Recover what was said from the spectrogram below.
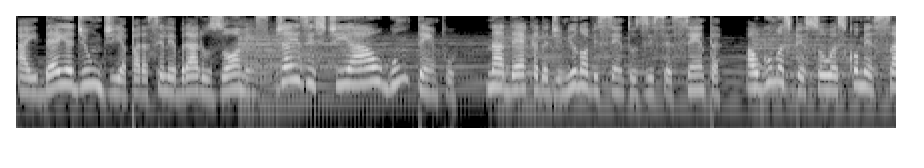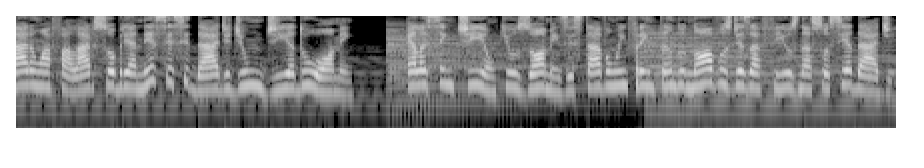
A ideia de um dia para celebrar os homens já existia há algum tempo. Na década de 1960, algumas pessoas começaram a falar sobre a necessidade de um dia do homem. Elas sentiam que os homens estavam enfrentando novos desafios na sociedade.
